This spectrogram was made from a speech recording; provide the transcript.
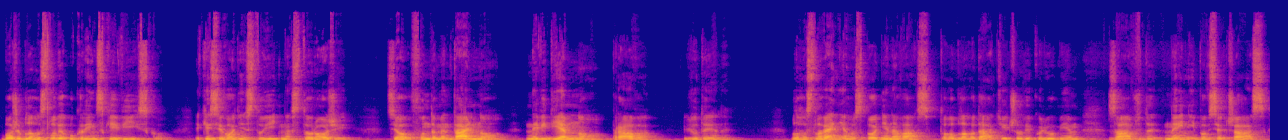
Боже, благослови українське військо, яке сьогодні стоїть на сторожі цього фундаментального, невід'ємного права людини. Благословення Господнє на вас, того благодаттю і чоловіколюбієм завжди, нині, повсякчас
